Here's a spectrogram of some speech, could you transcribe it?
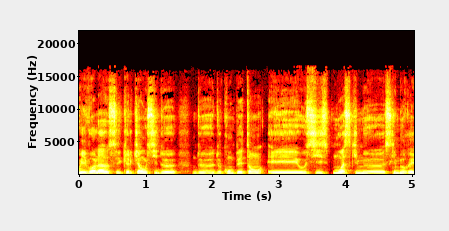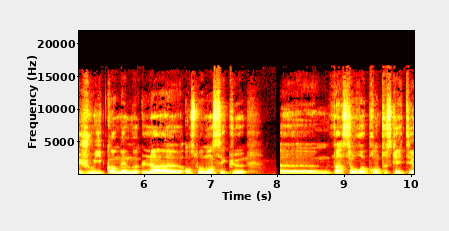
Oui, voilà, c'est quelqu'un aussi de, de, de, compétent. Et aussi, moi, ce qui me, ce qui me réjouit quand même là, euh, en ce moment, c'est que, euh, enfin, si on reprend tout ce qui a été.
